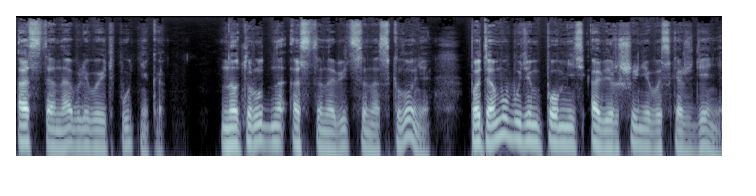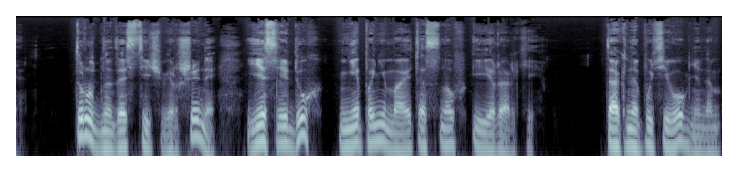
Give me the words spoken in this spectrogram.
останавливает путника. Но трудно остановиться на склоне, потому будем помнить о вершине восхождения. Трудно достичь вершины, если дух не понимает основ иерархии. Так на пути огненном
